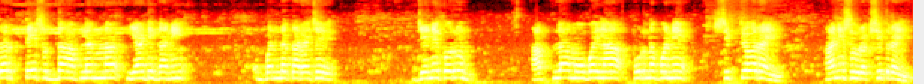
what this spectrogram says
तर ते सुद्धा आपल्यांना या ठिकाणी बंद करायचे जेणेकरून आपला मोबाईल हा पूर्णपणे सिक्युअर राहील आणि सुरक्षित राहील.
